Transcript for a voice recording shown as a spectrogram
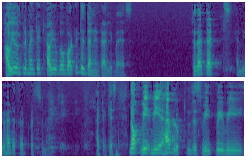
How you implement it, how you go about it is done entirely by us. So that, that's, and you had a third question. ITEC, yes. No, we, we have looked into this. We, we, we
